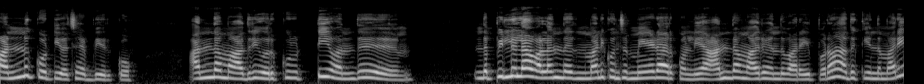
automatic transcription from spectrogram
மண்ணு கொட்டி வச்சா எப்படி இருக்கும்? அந்த மாதிரி ஒரு குட்டி வந்து இந்த பில்லுலாம் வளர்ந்தது இந்த மாதிரி கொஞ்சம் மேடாக இருக்கும் இல்லையா? அந்த மாதிரி வந்து வரைய போகிறோம் அதுக்கு இந்த மாதிரி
